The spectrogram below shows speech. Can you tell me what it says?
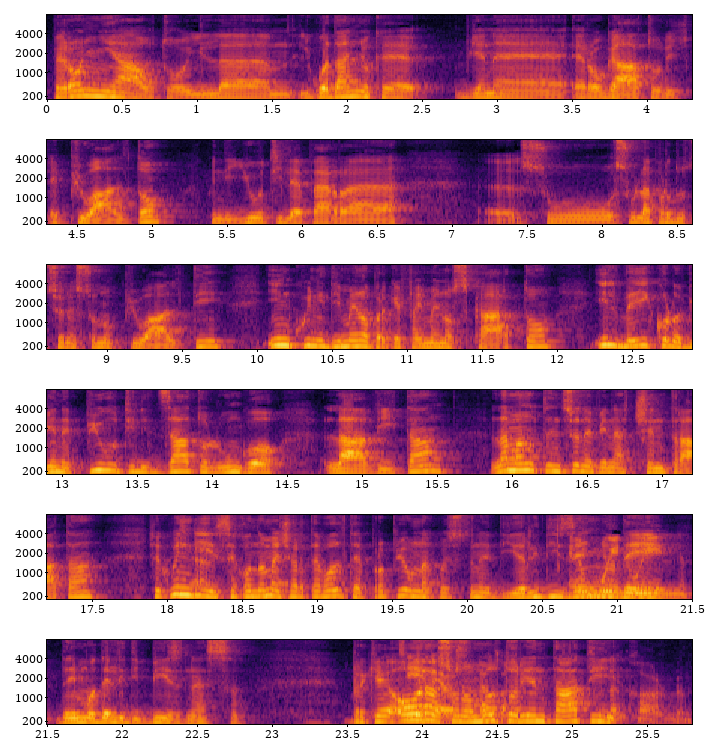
per ogni auto, il, il, guadagno che viene erogato è più alto, quindi utile per eh, su, sulla produzione sono più alti, inquini di meno perché fai meno scarto, il veicolo viene più utilizzato lungo la vita, la manutenzione viene accentrata, cioè quindi certo. secondo me certe volte è proprio una questione di ridisegno dei, dei, modelli di business. Perché sì, ora sono, sono molto orientati. D'accordo.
